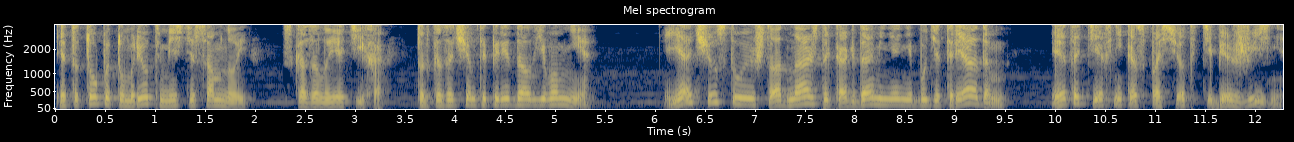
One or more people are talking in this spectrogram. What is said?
«Этот опыт умрет вместе со мной», — сказала я тихо. «Только зачем ты передал его мне?» «Я чувствую, что однажды, когда меня не будет рядом, эта техника спасет тебе жизнь».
